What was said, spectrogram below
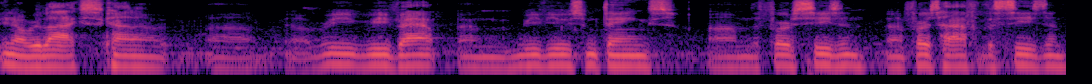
you know, relax, kind of, uh, you know, re revamp and review some things. Um, the first season, uh, first half of the season,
